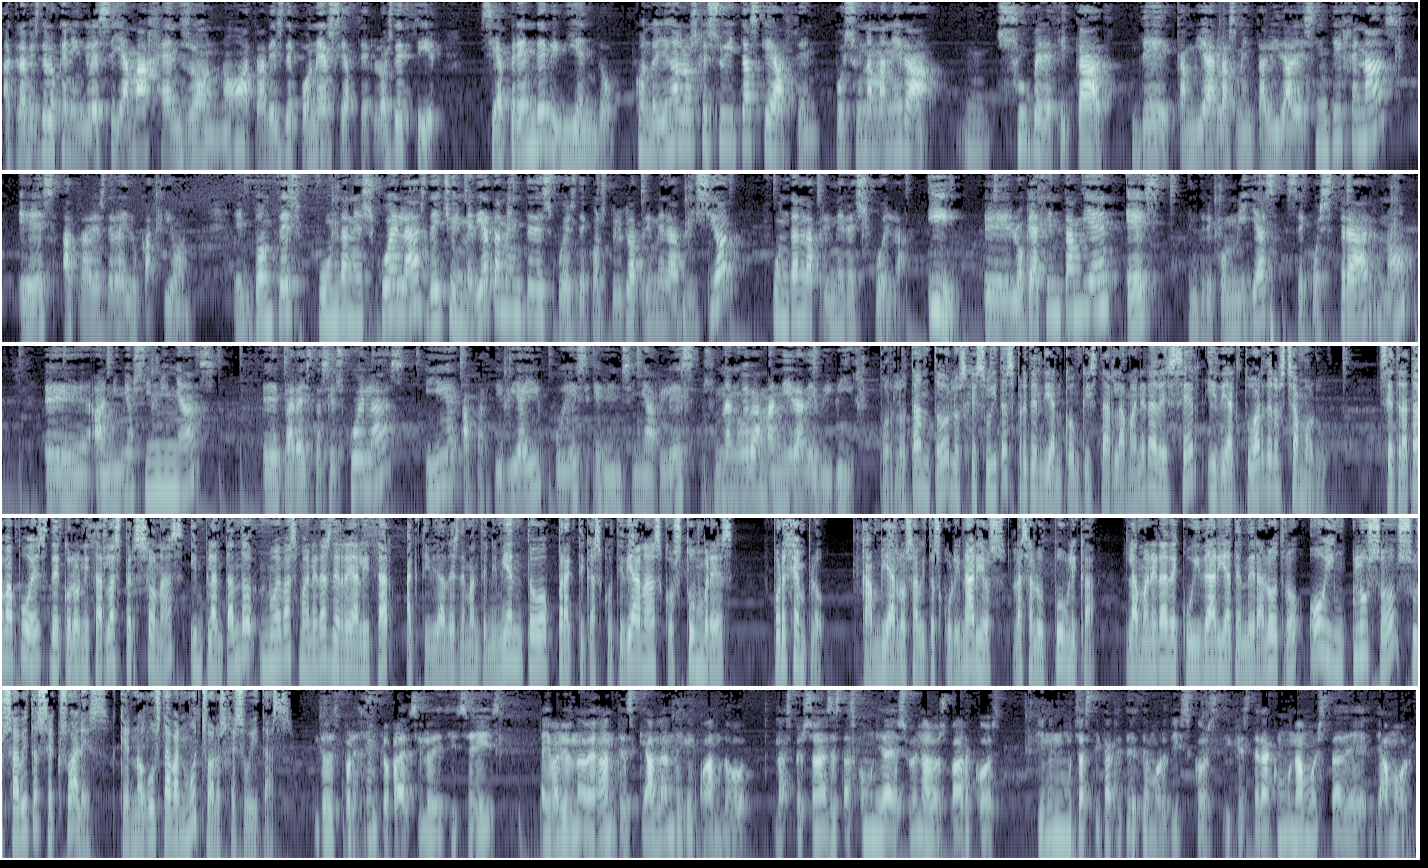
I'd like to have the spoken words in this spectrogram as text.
a través de lo que en inglés se llama hands-on, ¿no? A través de ponerse a hacerlo. Es decir, se aprende viviendo. Cuando llegan los jesuitas, ¿qué hacen? Pues una manera mm, súper eficaz de cambiar las mentalidades indígenas es a través de la educación. Entonces fundan escuelas, de hecho inmediatamente después de construir la primera misión, fundan la primera escuela. Y eh, lo que hacen también es, entre comillas, secuestrar ¿no? Eh, a niños y niñas eh, para estas escuelas y a partir de ahí pues enseñarles una nueva manera de vivir. Por lo tanto, los jesuitas pretendían conquistar la manera de ser y de actuar de los chamoru. Se trataba, pues, de colonizar las personas implantando nuevas maneras de realizar actividades de mantenimiento, prácticas cotidianas, costumbres. Por ejemplo, cambiar los hábitos culinarios, la salud pública, la manera de cuidar y atender al otro o incluso sus hábitos sexuales, que no gustaban mucho a los jesuitas. Entonces, por ejemplo, para el siglo XVI hay varios navegantes que hablan de que cuando las personas de estas comunidades suben a los barcos tienen muchas cicatrices de mordiscos y que esta era como una muestra de, amor,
